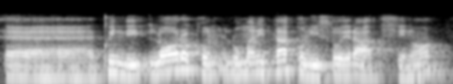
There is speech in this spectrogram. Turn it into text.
Eh, quindi loro con l'umanità con i suoi razzi, no?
